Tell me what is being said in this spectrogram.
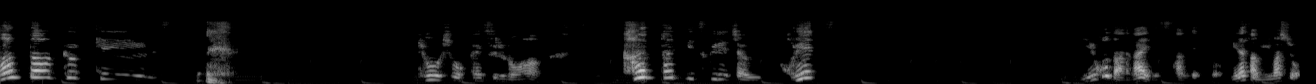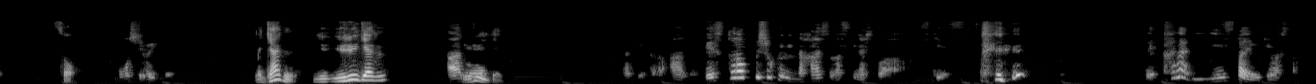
簡単クッキー今日紹介するのは、簡単に作れちゃう、これ言うことはないです、サンデッド。皆さん見ましょう。そ面白いんで。う。ギャグ？ゆ、ゆるギャグ？あの、ゆるいギャグ。なんていうかな、あの、デストラップ職人の話とか好きな人は好きです。で、かなりインスパイアを受けました。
